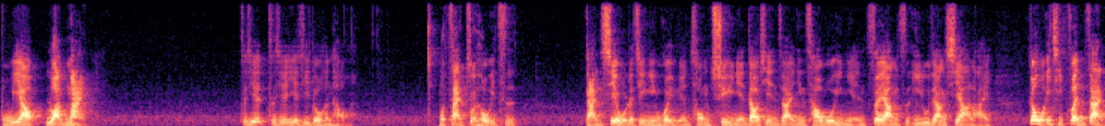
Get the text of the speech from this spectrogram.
不要乱卖。这些这些业绩都很好。我再最后一次感谢我的精英会员，从去年到现在已经超过一年，这样子一路这样下来，跟我一起奋战，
